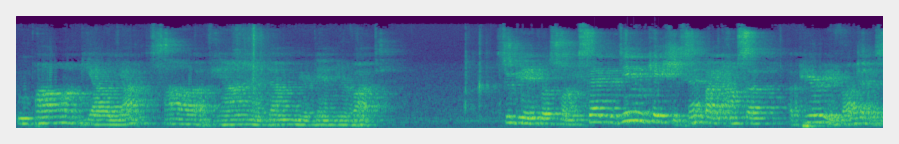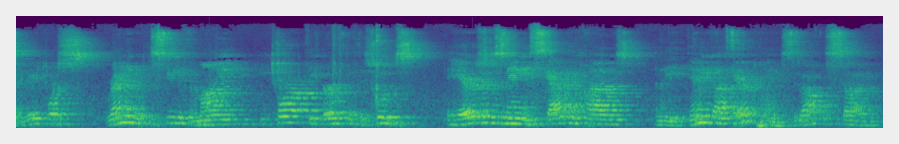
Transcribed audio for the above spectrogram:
upam vyayat sa vyanadam mirgendirvat. Sukadeva Goswami said, the demon Keshi, sent by Kamsa, appeared in Vraja as a great horse, running with the speed of the mind. He tore up the earth with his hooves. The hairs of his mane scattered the clouds and the demigods' airplanes throughout the sky,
